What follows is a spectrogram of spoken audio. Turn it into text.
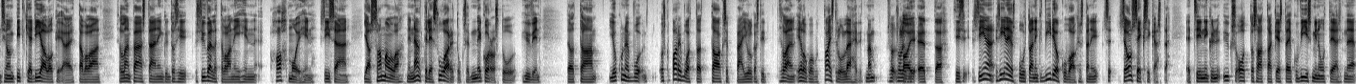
siinä on pitkiä dialogeja, että tavallaan sellainen päästään niin kuin tosi syvälle tavallaan niihin hahmoihin sisään ja samalla ne näyttelijäsuoritukset, ne korostuu hyvin. Tota, jokunen vu- olisiko pari vuotta taaksepäin julkaistiin sellainen elokuva kuin Taistelun lähetit. Mä, se, se oli, Ai että. Siis siinä, siinä jos puhutaan niin videokuvauksesta, niin se, se on seksikästä. Et siinä niin yksi otto saattaa kestää joku viisi minuuttia ja sitten ne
